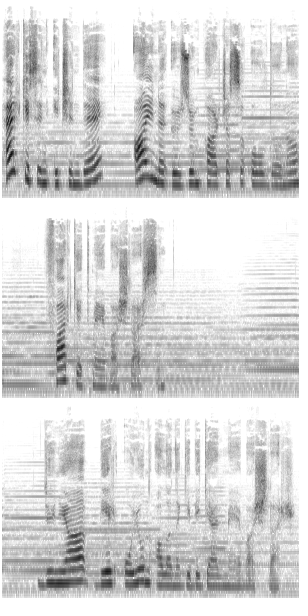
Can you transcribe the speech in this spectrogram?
Herkesin içinde aynı özün parçası olduğunu fark etmeye başlarsın. Dünya bir oyun alanı gibi gelmeye başlar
